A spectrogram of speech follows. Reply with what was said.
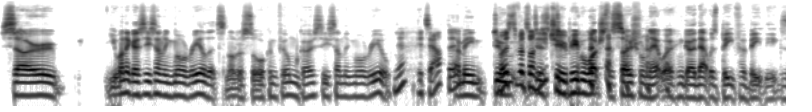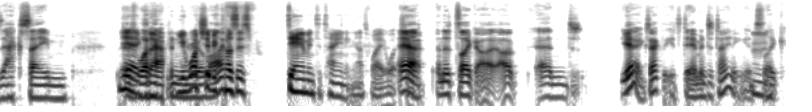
So, you want to go see something more real that's not a Sorkin film? Go see something more real. Yeah, it's out there. I mean, do, Most of it's on does- Do YouTube. people watch the Social Network and go, "That was beat for beat the exact same yeah, as what happened"? You watch it life? because it's damn entertaining. That's why you watch yeah, it. Yeah, and it's like I, I and yeah, exactly. It's damn entertaining. It's Mm. like,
